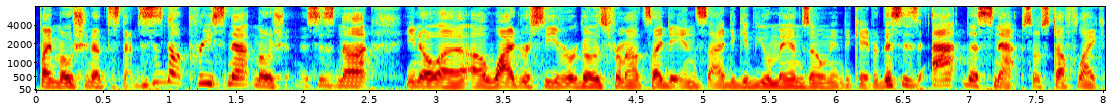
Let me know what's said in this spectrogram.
by motion at the snap. This is not pre-snap motion. This is not, you know, a, a, wide receiver goes from outside to inside to give you a man zone indicator. This is at the snap. So stuff like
